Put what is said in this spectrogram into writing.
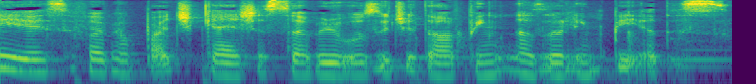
E esse foi meu podcast sobre o uso de doping nas Olimpíadas.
